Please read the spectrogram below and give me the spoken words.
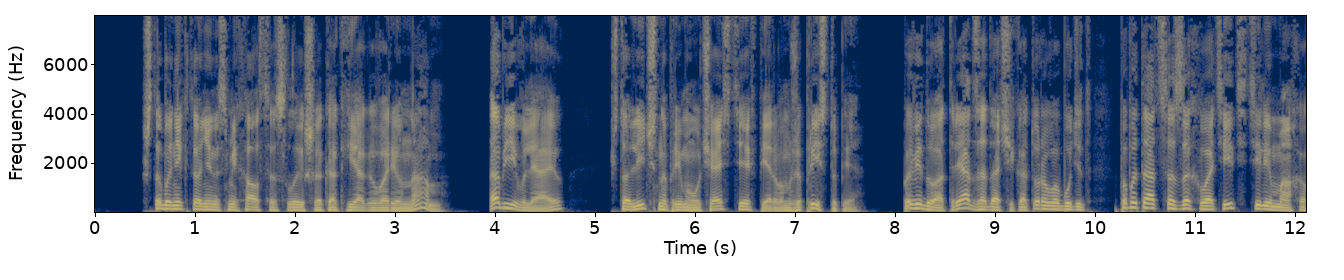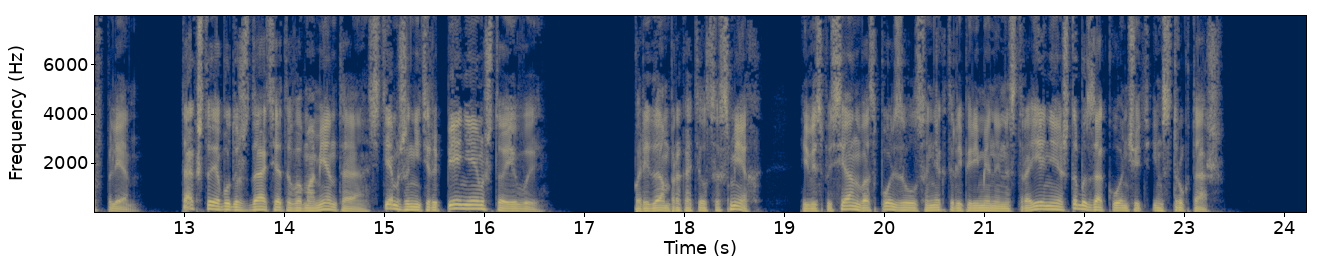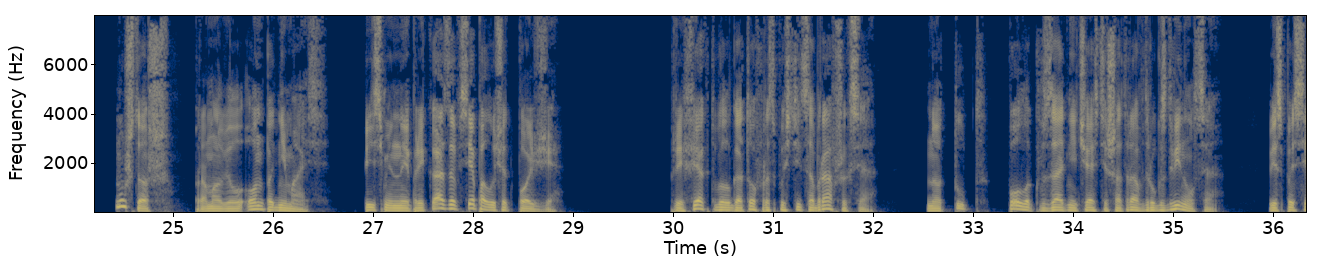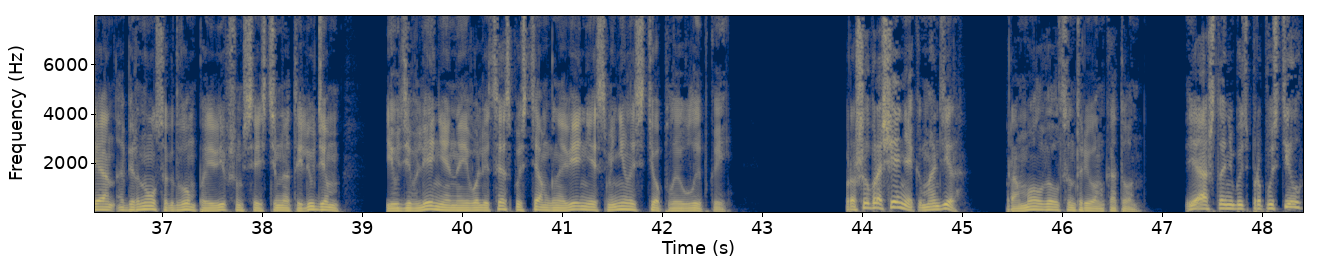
Чтобы никто не насмехался, слыша, как я говорю «нам», объявляю, что лично приму участие в первом же приступе. Поведу отряд, задачей которого будет попытаться захватить Телемаха в плен. Так что я буду ждать этого момента с тем же нетерпением, что и вы». По рядам прокатился смех, и Веспасиан воспользовался некоторой переменой настроения, чтобы закончить инструктаж. «Ну что ж», — промолвил он, поднимаясь, — «письменные приказы все получат позже». Префект был готов распустить собравшихся, но тут полог в задней части шатра вдруг сдвинулся, Веспасиан обернулся к двум появившимся из темноты людям, и удивление на его лице спустя мгновение сменилось теплой улыбкой. «Прошу прощения, командир», — промолвил Центурион Катон. «Я что-нибудь пропустил?»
